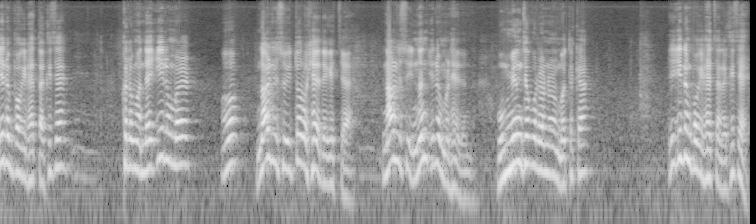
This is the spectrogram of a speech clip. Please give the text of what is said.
이름 보기를 했다. 그지? 그러면 내 이름을, 어? 날릴 수 있도록 해야 되겠지? 날릴 수 있는 이름을 해야 된다. 운명적으로는 뭐 어떻게? 이 이름 보기를 했잖아. 그지?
